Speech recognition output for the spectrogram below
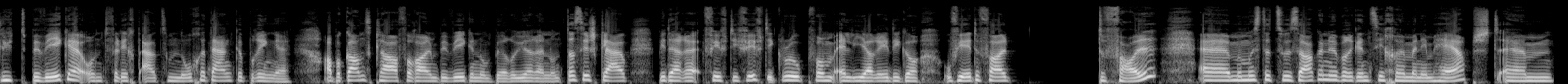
die Leute bewegen und vielleicht auch zum Nachdenken bringen. Aber ganz klar vor allem bewegen und berühren. Und das ist, glaube ich, bei der 50-50 Group vom Elia Rediger auf jeden Fall der Fall. Äh, man muss dazu sagen, übrigens, sie kommen im Herbst ähm,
